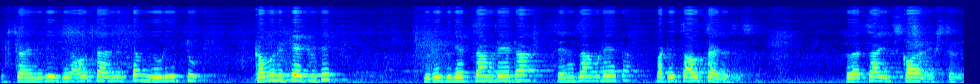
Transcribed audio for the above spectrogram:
External entity which is outside the system, you need to communicate with it. You need to get some data, send some data, but it's outside the system. So that's why it's called an external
